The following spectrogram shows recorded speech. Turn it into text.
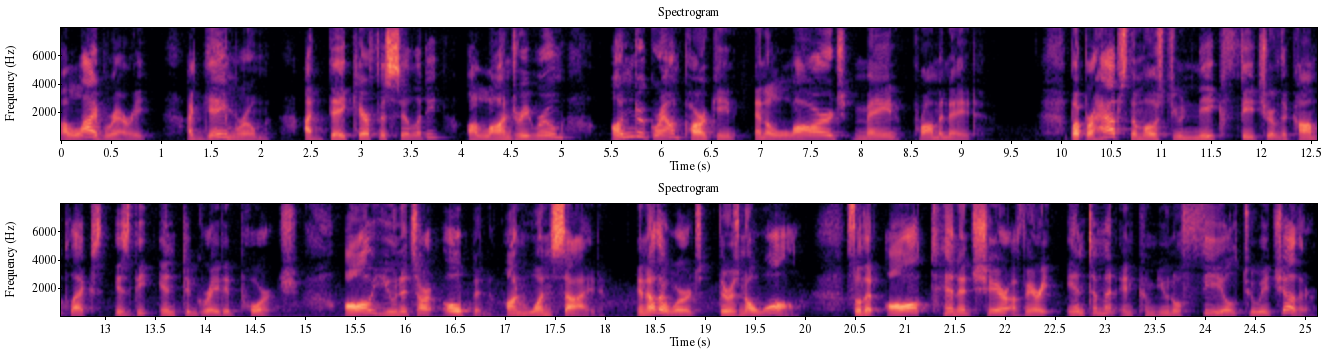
a library, a game room, a daycare facility, a laundry room, underground parking, and a large main promenade. But perhaps the most unique feature of the complex is the integrated porch. All units are open on one side. In other words, there is no wall, so that all tenants share a very intimate and communal feel to each other.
